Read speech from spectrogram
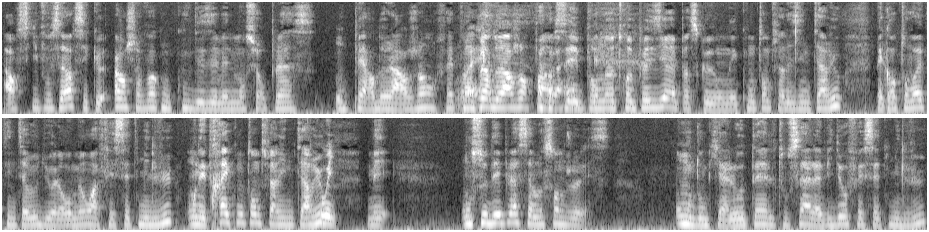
Alors, ce qu'il faut savoir, c'est que, un, chaque fois qu'on couvre des événements sur place, on perd de l'argent, en fait. On perd de l'argent, enfin, c'est pour notre plaisir et parce qu'on est content de faire des interviews. Mais quand on voit que l'interview du Al Romero a fait 7000 vues, on est très content de faire l'interview. Oui. Mais on se déplace à Los Angeles. On, donc il y a l'hôtel, tout ça, la vidéo fait 7000 vues.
